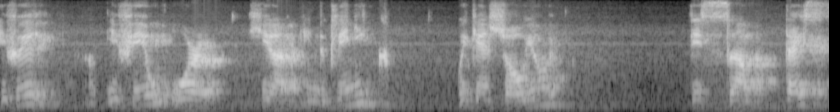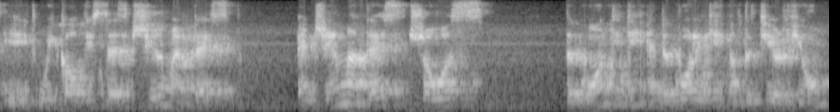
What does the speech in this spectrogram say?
if we if you were here in the clinic, we can show you this um, test. It, we call this test Schirmer test. And Schirmer test shows us the quantity and the quality of the tear film.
